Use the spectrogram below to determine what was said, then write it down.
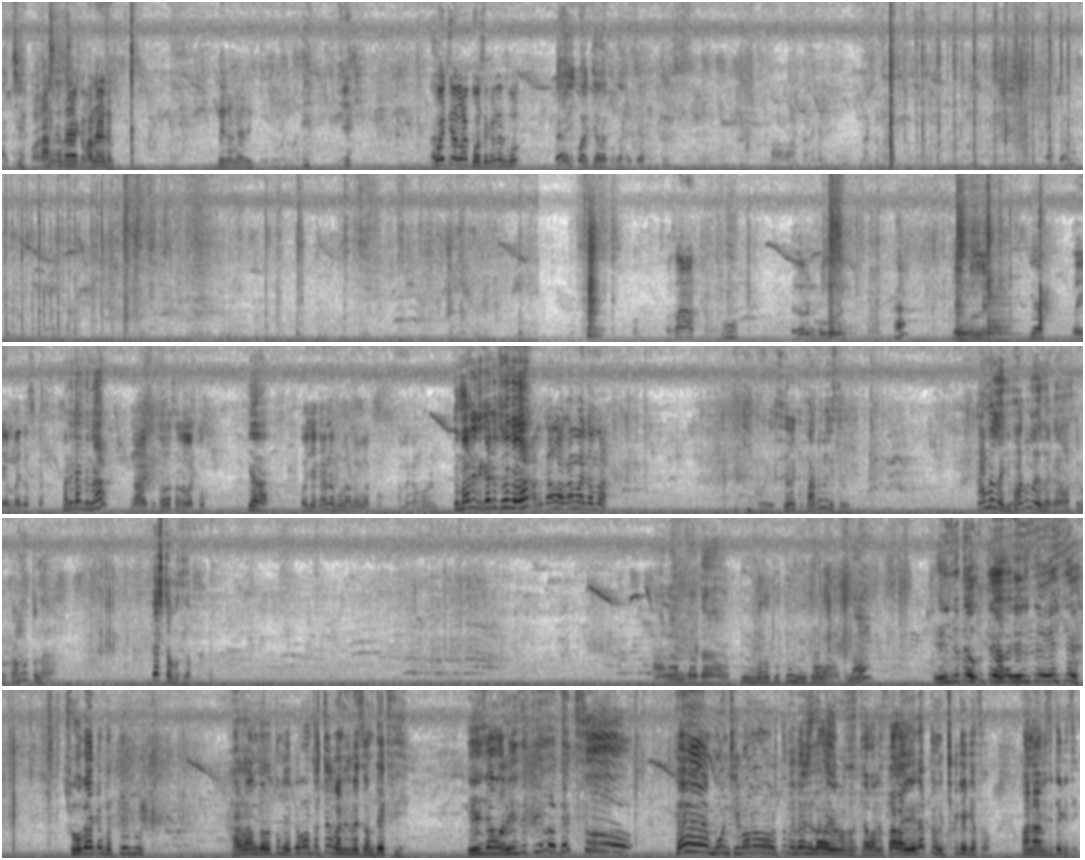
আচ্ছা। নাচকা যায় একটা বানাই দেন দিন আঙ্গা দিন কয়টা লাগবো কানের ফুল? এই কয়টা লাগবে? চাচা ধরেন ভুল ধরেন। হ্যাঁ? বললেন মাটি কাটতে না না একটু থোড়া সাদা লাগবো। ওই যে কানে ফুলানো লাগবো আমি কাম করেন তো মাটি কাটতে ছয় দা আমি কামাইতাম না কি করে? সেরা কি পাগল হয়ে গেছে কামের লাগি পাগল হয়ে থাকা আজকে কাম করতো না। চেষ্টা বুঝলাম। না আরাম দাদা তুমি বলো তো তুমি চালাক না? এই যে হতে এই যে এই যে। সব এক তেমন হারাম দাদা তুমি একে পঞ্চাশটার বান্ডিল আমি দেখছি। এই যে আমার, এই যে কি দেখছ? হ্যাঁ মুন্সি মানুষ, তুমি বেশি চালাই ওর আমার চালাই এরা তুমি ঠকে গেছো। আর আমি জিতে গেছি।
